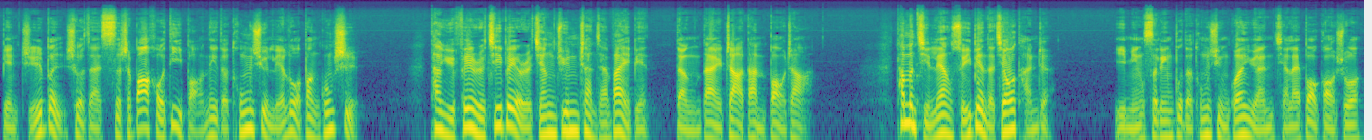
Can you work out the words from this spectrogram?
便直奔设在四十八号地堡内的通讯联络办公室。他与菲尔基贝尔将军站在外边，等待炸弹爆炸。他们尽量随便地交谈着。一名司令部的通讯官员前来报告说，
